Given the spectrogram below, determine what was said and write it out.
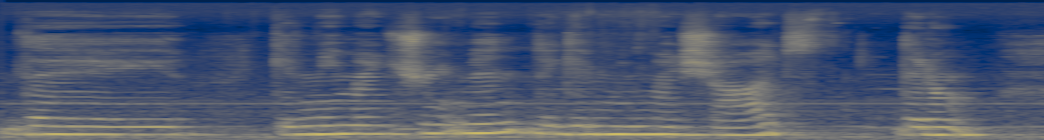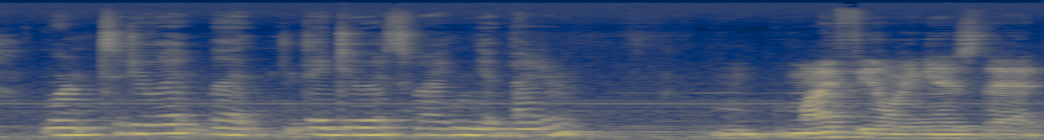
They give me my treatment. They give me my shots. They don't want to do it, but they do it so I can get better. My feeling is that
